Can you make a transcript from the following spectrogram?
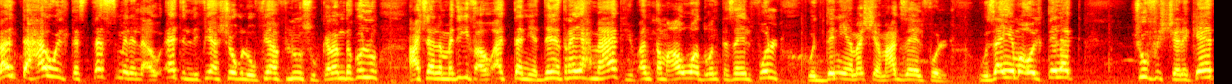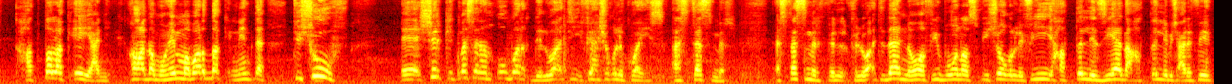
فأنت حاول تستثمر الأوقات اللي فيها شغل وفيها فلوس والكلام ده كله عشان لما تيجي في أوقات تانية الدنيا تريح معاك يبقى أنت معوض وأنت زي الفل والدنيا ماشية معاك زي الفل. وزي ما قلت لك شوف الشركات حاطة لك إيه. يعني قاعدة مهمة برضك إن أنت تشوف شركة مثلا Uber دلوقتي فيها شغل كويس. أستثمر. أستثمر في, في الوقت ده إن هو في بونص في شغل في حاط لي زيادة حاط لي مش عارف إيه.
